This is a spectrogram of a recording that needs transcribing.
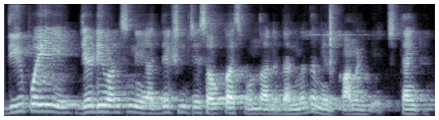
దిగిపోయి జేడీ వన్స్ని అధ్యక్షం చేసే అవకాశం ఉందా అనే దాని మీద మీరు కామెంట్ చేయొచ్చు. థ్యాంక్ యూ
